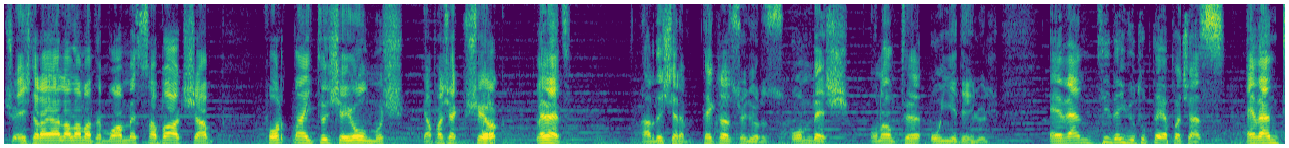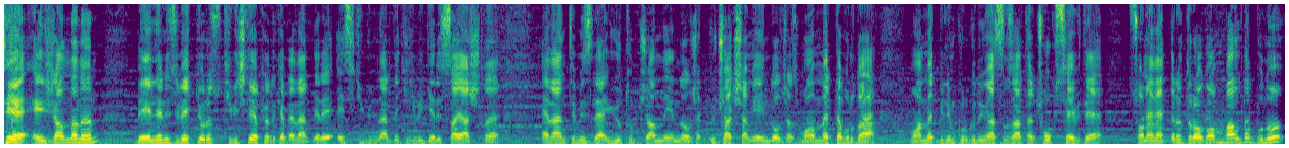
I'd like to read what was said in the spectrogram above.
Şu ejderhayı alamadım. Muhammed sabah akşam Fortnite'ın şeyi olmuş. Yapacak bir şey yok. Evet. Kardeşlerim tekrar söylüyoruz. 15, 16, 17 Eylül. Event'i de YouTube'da yapacağız. Event'i heyecanlanın. Beğenilerinizi bekliyoruz. Twitch'te yapıyorduk hep eventleri. Eski günlerdeki gibi geri sayaçlı. Eventimizde YouTube canlı yayında olacak. 3 akşam yayında olacağız. Muhammed de burada. Muhammed bilim kurgu dünyasını zaten çok sevdi. Son eventleri. Dragon Ball da bunu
